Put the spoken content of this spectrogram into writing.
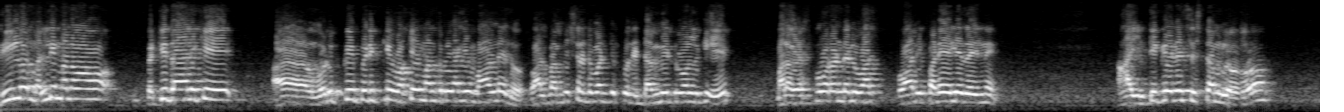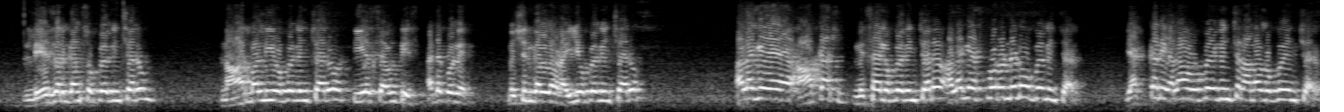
దీనిలో మళ్ళీ మనం ప్రతిదానికి ఒడుక్కి పిడిక్కి ఒకే మంత్రులాగే వాడలేదు. వాళ్ళు పంపించినటువంటి కొన్ని డమ్మీ డ్రోన్లకి మనం ఎస్ ఫోర్ హండ్రెడ్ వాడి పడేయలేదు అన్ని ఆ ఇంటిగ్రేటెడ్ సిస్టమ్లో లేజర్ గన్స్ ఉపయోగించారు. నార్మల్లీ ఉపయోగించారు టిఎస్ సెవెంటీస్. అంటే కొన్ని మిషన్ గన్ అవి ఉపయోగించారు. అలాగే ఆకాశ్ మిసైల్ ఉపయోగించారు. అలాగే ఎస్ ఫోర్ హండ్రెడ్ ఉపయోగించారు. ఎక్కడ ఎలా ఉపయోగించారు అలాగ ఉపయోగించారు.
